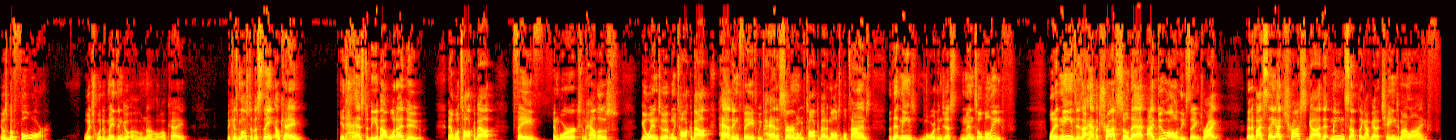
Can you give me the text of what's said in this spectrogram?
it was before, which would have made them go, oh, no, okay. Because most of us think, okay, it has to be about what I do. Now, we'll talk about faith and works and how those go into it. When we talk about having faith, we've had a sermon, we've talked about it multiple times, that that means more than just mental belief. What it means is I have a trust so that I do all of these things, right? That if I say I trust God, that means something. I've got to change my life.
